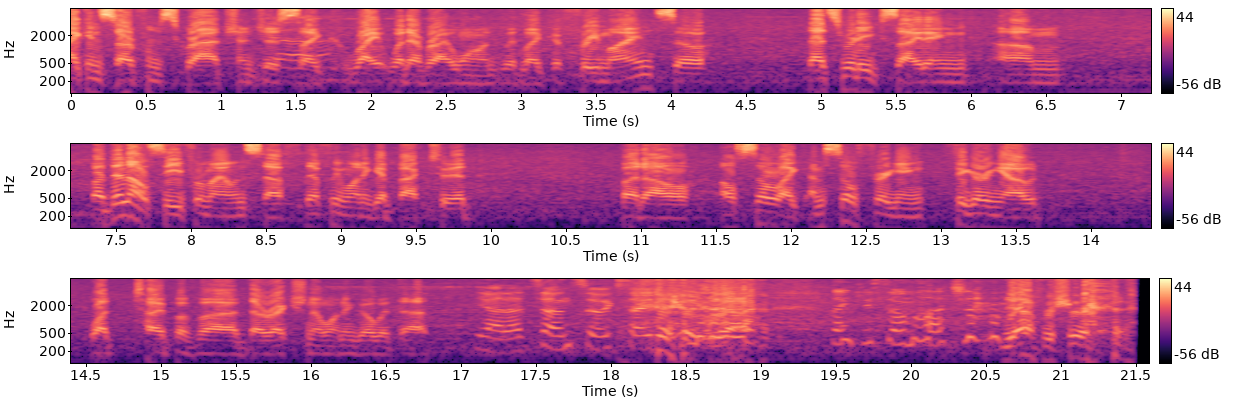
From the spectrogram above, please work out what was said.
I can start from scratch and just Yeah. like write whatever I want with like a free mind. So that's really exciting. Um, but then I'll see for my own stuff. Definitely want to get back to it. But I'll I'll still like I'm still figuring figuring out what type of uh, direction I want to go with that. Yeah, that sounds so exciting. yeah, Thank you so much. yeah, for sure.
